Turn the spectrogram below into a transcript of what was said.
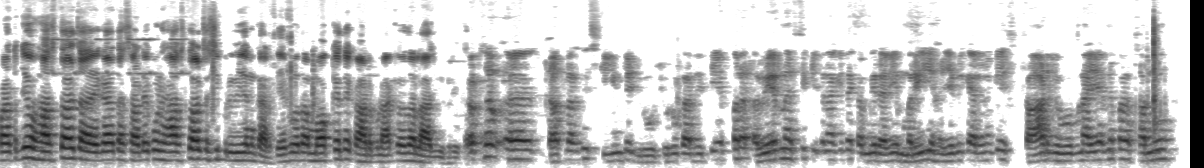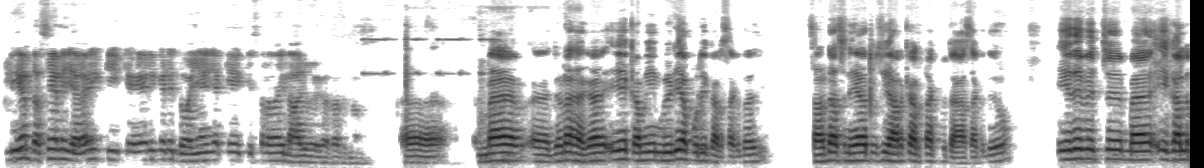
ਬਟ ਜੇ ਉਹ ਹਸਪਤਾਲ ਚ ਆਏਗਾ ਤਾਂ ਸਾਡੇ ਕੋਲ ਹਸਪਤਾਲ ਚ ਅਸੀਂ ਪ੍ਰੋਵੀਜ਼ਨ ਕਰਦੇ ਹਾਂ ਵੀ ਉਹਦਾ ਮੌਕੇ ਤੇ ਕਾਰਡ ਬਣਾ ਕੇ ਉਹਦਾ ਇਲਾਜ ਵੀ ਫ੍ਰੀ ਕਰ ਡਾਕਟਰ ਸਾਹਿਬ 10 ਲੱਖ ਦੀ ਸਕੀਮ ਤੇ ਜ਼ਰੂਰ ਸ਼ੁਰੂ ਕਰ ਦਿੱਤੀ ਹੈ ਪਰ ਅਵੇਅਰਨੈਸ ਦੀ ਕਿਤਨਾ ਕਿਤੇ ਕਮੀ ਰਹਿ ਰਹੀ ਹੈ? ਮਰੀਜ਼ ਹਜੇ ਵੀ ਕਹਿ ਰਹੇ ਨੇ ਕਿ ਕਾਰਡ ਜ਼ਰੂਰ ਬਣਾਏ ਜਾਂਦੇ ਪਰ ਸਾਨੂੰ ਕਲੀਅਰ ਦੱਸਿਆ ਨਹੀਂ ਜਾ ਰਿਹਾ ਕਿ ਕਿਹੜੀ ਕਿਹੜੀ ਦਵਾਈਆਂ ਜਾਂ ਕਿ ਕਿਸ ਤਰ੍ਹਾਂ ਦਾ ਇਲਾਜ ਹੋਏਗਾ ਸਾਡੇ ਨਾਲ। ਮੈਂ ਜਿਹੜਾ ਹੈਗਾ, ਇਹ ਕਮੀ ਮੀਡੀਆ ਪੂਰੀ ਕਰ ਸਕਦਾ ਜੀ। ਸਾਡਾ ਸੁਨੇਹਾ ਤੁਸੀਂ ਹਰ ਘਰ ਤੱਕ ਪਹੁੰਚਾ ਸਕਦੇ ਹੋ। ਇਹਦੇ ਵਿੱਚ ਮੈਂ ਇਹ ਗੱਲ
